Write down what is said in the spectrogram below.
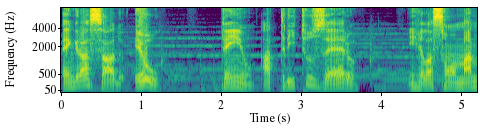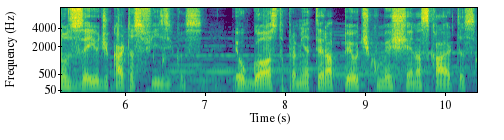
é engraçado. Eu tenho atrito zero em relação ao manuseio de cartas físicas. Eu gosto, pra mim é terapêutico mexer nas cartas,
